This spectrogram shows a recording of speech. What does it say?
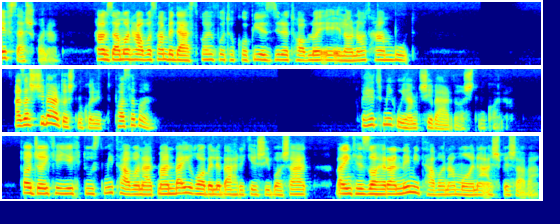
حفظش کنم. همزمان حواسم به دستگاه فتوکپی زیر تابلو اعلانات هم بود. ازش چی برداشت می‌کنید؟ پاسبان. بهت می‌گویم چی برداشت می‌کنم. تا جایی که یک دوست می تواند منبعی قابل بهره کشی باشد و اینکه ظاهرا نمی توانم مانعش بشوم.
